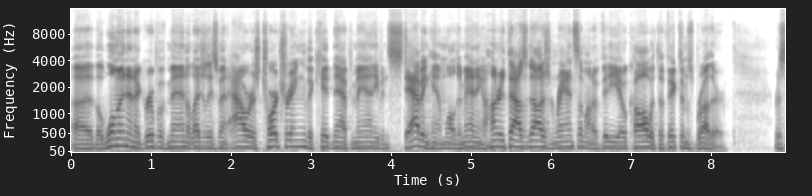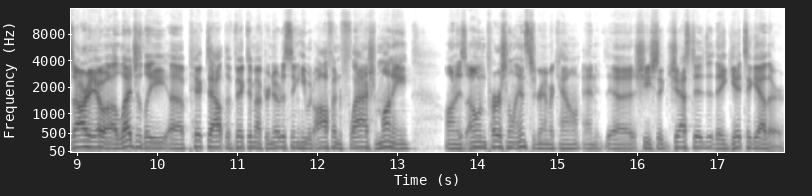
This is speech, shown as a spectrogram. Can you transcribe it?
Uh, the woman and a group of men allegedly spent hours torturing the kidnapped man, even stabbing him while demanding $100,000 in ransom on a video call with the victim's brother. Rosario allegedly uh, picked out the victim after noticing he would often flash money on his own personal Instagram account, and uh, she suggested they get together.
